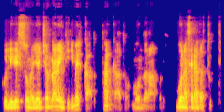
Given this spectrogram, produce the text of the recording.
quelli che sono gli aggiornamenti di mercato targato Mondo Napoli. Buona serata a tutti.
